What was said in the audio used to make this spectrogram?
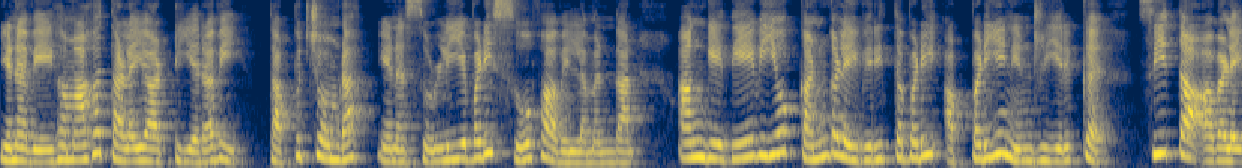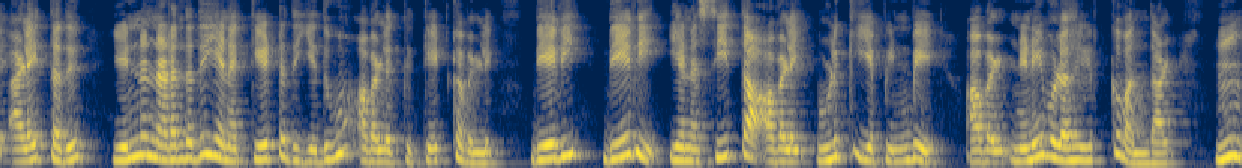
என வேகமாக தலையாட்டிய ரவி தப்புச்சோம்டா என சொல்லியபடி சோஃபாவில் அமர்ந்தான். அங்கே தேவியோ கண்களை விரித்தபடி அப்படியே நின்று இருக்க சீதா அவளை அழைத்தது என்ன நடந்தது என கேட்டது எதுவும் அவளுக்கு கேட்கவில்லை. தேவி தேவி என சீதா அவளை உலுக்கிய பின்பே அவள் நினைவுலகிற்கு வந்தாள். ம்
